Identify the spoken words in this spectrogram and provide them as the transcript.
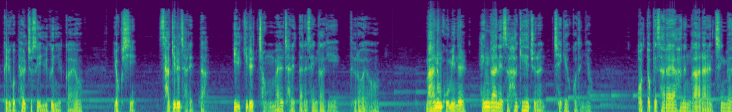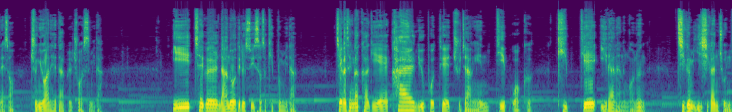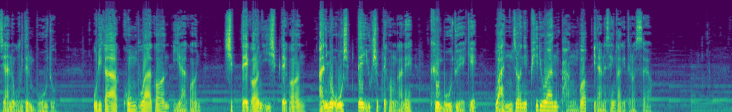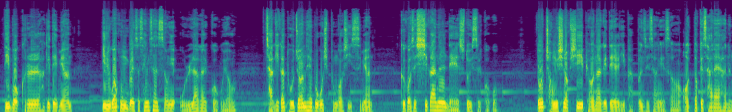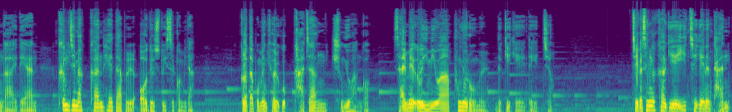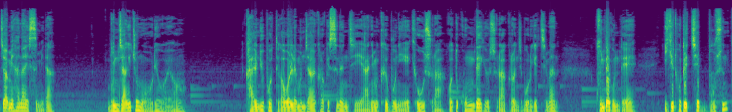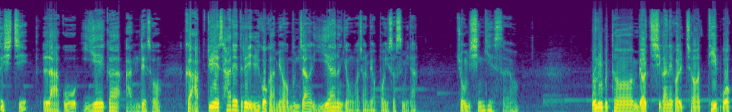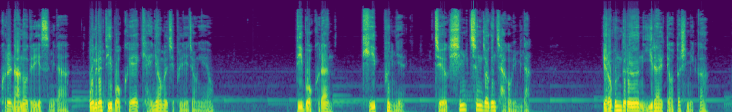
그리고 펼쳐서 읽으니까요. 역시 사기를 잘했다. 읽기를 정말 잘했다는 생각이 들어요. 많은 고민을 행간에서 하게 해주는 책이었거든요. 어떻게 살아야 하는가라는 측면에서 중요한 해답을 주었습니다. 이 책을 나누어 드릴 수 있어서 기쁩니다. 제가 생각하기에 칼 뉴포트의 주장인 deep work, 깊게 일하라는 거는 지금 이 시간 존재하는 우리들 모두 우리가 공부하건 일하건 10대건 20대건 아니면 50대 60대건 간에 그 모두에게 완전히 필요한 방법이라는 생각이 들었어요. 딥워크를 하게 되면 일과 공부에서 생산성이 올라갈 거고요. 자기가 도전해보고 싶은 것이 있으면 그것에 시간을 낼 수도 있을 거고 또 정신없이 변하게 될 이 바쁜 세상에서 어떻게 살아야 하는가에 대한 큼지막한 해답을 얻을 수도 있을 겁니다. 그러다 보면 결국 가장 중요한 거, 삶의 의미와 풍요로움을 느끼게 되겠죠. 제가 생각하기에 이 책에는 단점이 하나 있습니다. 문장이 좀 어려워요. 갈 뉴포트가 원래 문장을 그렇게 쓰는지 아니면 그분이 교수라, 그것도 공대 교수라 그런지 모르겠지만 군데군데 이게 도대체 무슨 뜻이지? 라고 이해가 안 돼서 그 앞뒤의 사례들을 읽어가며 문장을 이해하는 경우가 저는 몇 번 있었습니다. 좀 신기했어요. 오늘부터 몇 시간에 걸쳐 deep work를 나눠드리겠습니다. 오늘은 deep work의 개념을 짚을 예정이에요. Deep work란 깊은 일, 즉 심층적인 작업입니다. 여러분들은 일할 때 어떠십니까?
